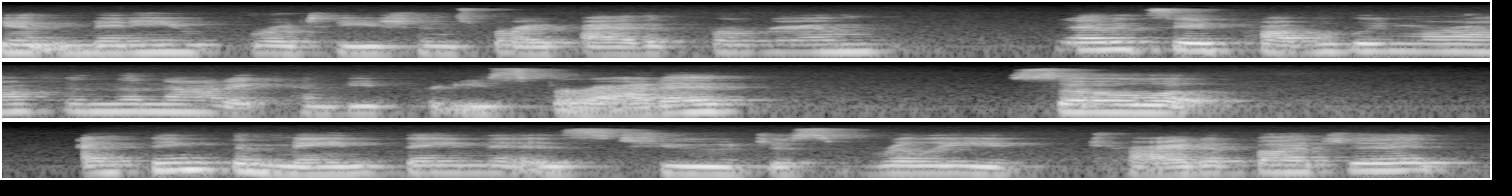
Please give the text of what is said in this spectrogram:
get many rotations right by the program, I would say probably more often than not, it can be pretty sporadic. So I think the main thing is to just really try to budget.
